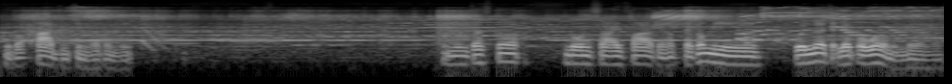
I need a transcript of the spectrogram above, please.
ถือว่าพลาดจริงๆครับวันนี้อมูลกัสก็ โดนทรายฟาดนะครับ แต่ก็มีเวลเลือดจากเลฟโอเวอร์เหมือนเดิมครับ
